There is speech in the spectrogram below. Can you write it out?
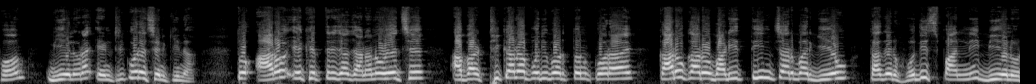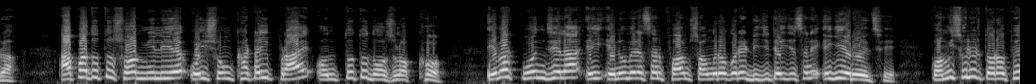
ফর্ম বিএলওরা এন্ট্রি করেছেন কিনা। তো আরও এক্ষেত্রে যা জানানো হয়েছে, আবার ঠিকানা পরিবর্তন করায় কারও কারও বাড়ি তিন চারবার গিয়েও তাদের হদিস পাননি বিএলওরা। আপাতত সব মিলিয়ে ওই সংখ্যাটাই প্রায় অন্তত দশ লক্ষ। এবার কোন জেলা এই এনুমেরেশন ফর্ম সংগ্রহ করে ডিজিটাইজেশনে এগিয়ে রয়েছে? কমিশনের তরফে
